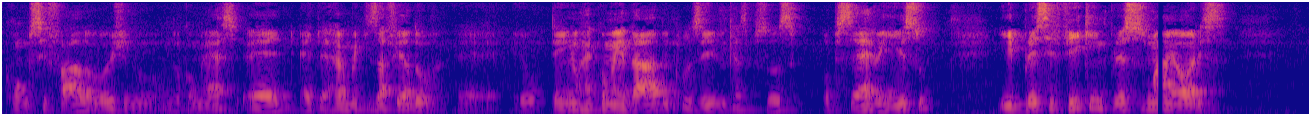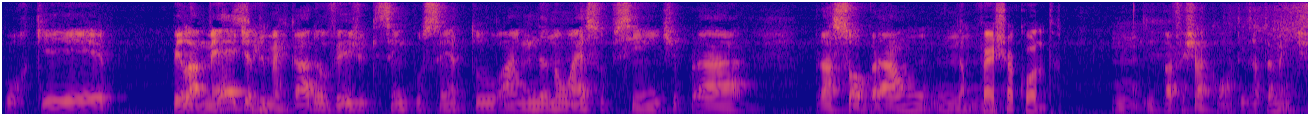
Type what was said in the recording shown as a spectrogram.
como se fala hoje no, no comércio, é, é realmente desafiador. É, eu tenho recomendado, inclusive, que as pessoas observem isso e precifiquem preços maiores, porque pela média Sim. do mercado eu vejo que 100% ainda não é suficiente para sobrar um, um... Não fecha a conta. Um, para fechar a conta, exatamente.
